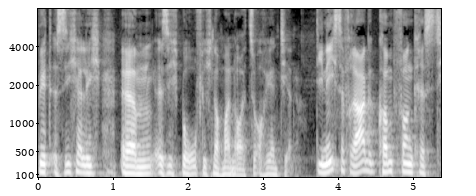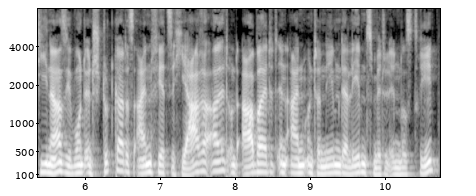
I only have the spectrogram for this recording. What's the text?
wird es sicherlich, ähm, sich beruflich nochmal neu zu orientieren. Die nächste Frage kommt von Christina. Sie wohnt in Stuttgart, ist 41 Jahre alt und arbeitet in einem Unternehmen der Lebensmittelindustrie.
